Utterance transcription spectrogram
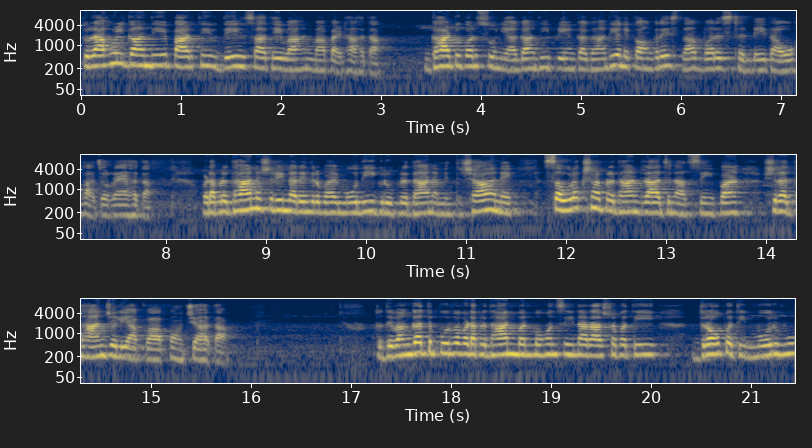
તો રાહુલ ગાંધીએ પાર્થિવ દેહ સાથે વાહનમાં બેઠા હતા. ઘાટ ઉપર સોનિયા ગાંધી, પ્રિયંકા ગાંધી અને કોંગ્રેસના વરિષ્ઠ નેતાઓ હાજર રહ્યા હતા. વડાપ્રધાન શ્રી નરેન્દ્રભાઈ મોદી, ગૃહપ્રધાન અમિત શાહ અને સંરક્ષણ પ્રધાન રાજનાથસિંહ પણ શ્રદ્ધાંજલિ આપવા પહોંચ્યા હતા. તો દિવંગત પૂર્વ વડાપ્રધાન મનમોહન સિંહના રાષ્ટ્રપતિ દ્રૌપદી મુર્મુ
